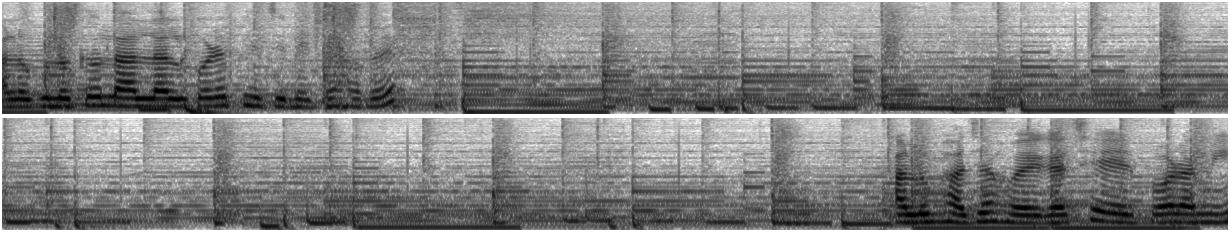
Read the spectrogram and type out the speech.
আলুগুলোকেও লাল লাল করে ভেজে নিতে হবে। আলু ভাজা হয়ে গেছে, এরপর আমি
